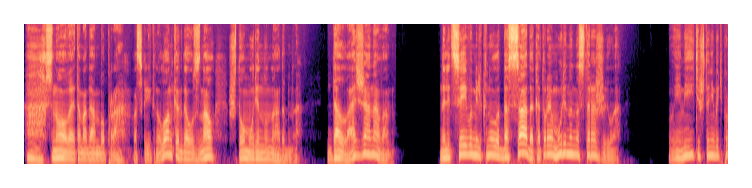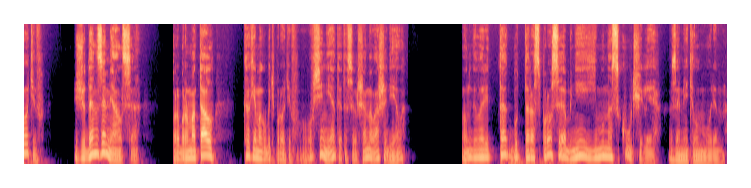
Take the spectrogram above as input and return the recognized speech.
«Ах, снова это мадам Бопра!» — воскликнул он, когда узнал, что Мурину надобно. «Далась же она вам!» На лице его мелькнула досада, которая Мурина насторожила. «Вы имеете что-нибудь против?» Жюден замялся. Пробормотал. «Как я могу быть против?» «Вовсе нет, это совершенно ваше дело». Он говорит так, будто расспросы об ней ему наскучили, — заметил Мурин.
